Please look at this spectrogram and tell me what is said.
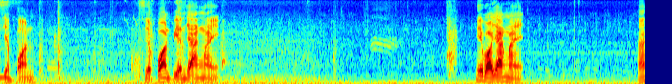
เสียปอน เสียปอนเปลี่ยนยางใหม่ นี่บอกยางใหม่ ฮะ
